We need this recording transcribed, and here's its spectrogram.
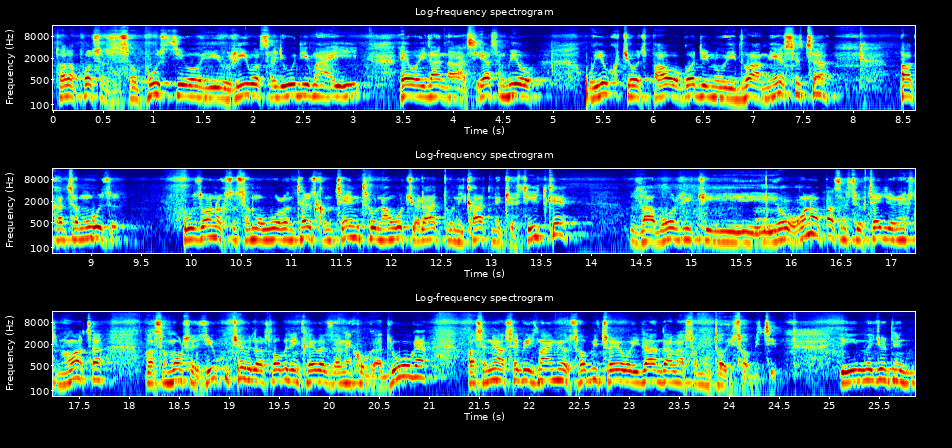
tada poslije sam se opustio i uživo sa ljudima i evo i dan danas. Ja sam bio u Jukućevoj spavao godinu i dva mjeseca, pa kad sam uz, uz ono što sam u volonterskom centru naučio raditi unikatne čestitke, za Božić i, ono, pa sam se uštedio nešto novaca, pa sam ošao iz Ivkućeve da oslobodim krevet za nekoga drugoga, pa sam ja sebi iznajmio sobicu, evo i dan danas sam u toj sobici. I međutim,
